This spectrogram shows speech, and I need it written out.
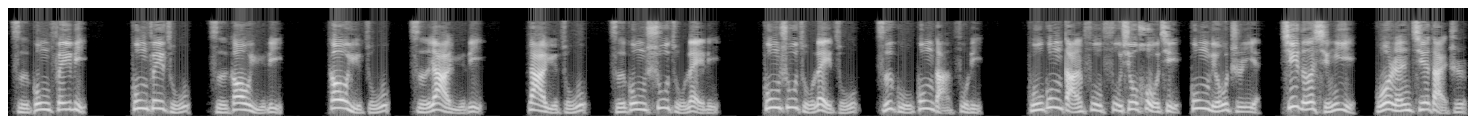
子公非立；公非卒，子高与立；高与卒。子亚与立，亚与卒，子公叔祖类立，公叔祖类卒，子古公胆复立，古公胆父复修后继公刘之业，积德行义，国人皆待之。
